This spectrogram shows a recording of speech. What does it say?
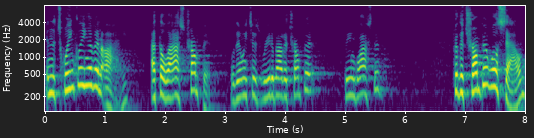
in the twinkling of an eye, at the last trumpet. Well, didn't we just read about a trumpet being blasted? For the trumpet will sound,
